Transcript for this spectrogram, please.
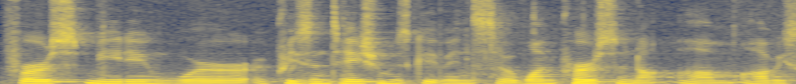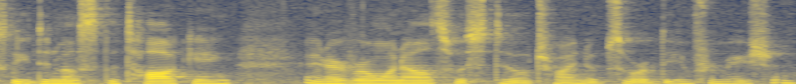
first meeting where a presentation was given, so one person um, obviously did most of the talking, and everyone else was still trying to absorb the information.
